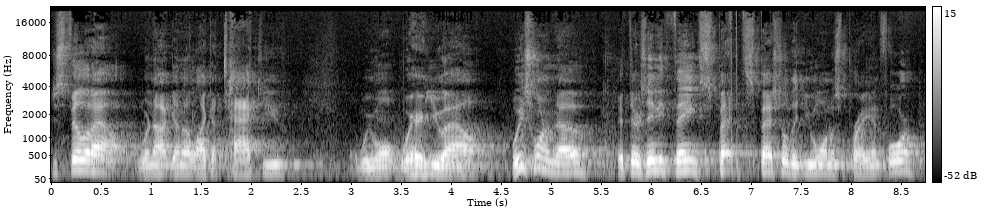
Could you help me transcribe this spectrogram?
just fill it out. We're not going to like attack you. We won't wear you out. We just want to know if there's anything spe- special that you want us praying for.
